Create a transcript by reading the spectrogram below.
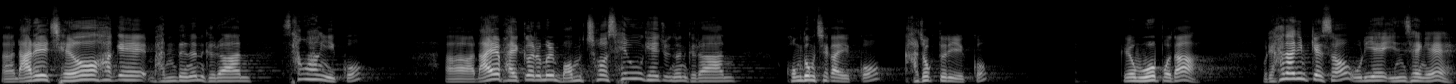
어, 나를 제어하게 만드는 그러한 상황이 있고 어, 나의 발걸음을 멈춰 세우게 해주는 그러한 공동체가 있고 가족들이 있고 그리고 무엇보다 우리 하나님께서 우리의 인생에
